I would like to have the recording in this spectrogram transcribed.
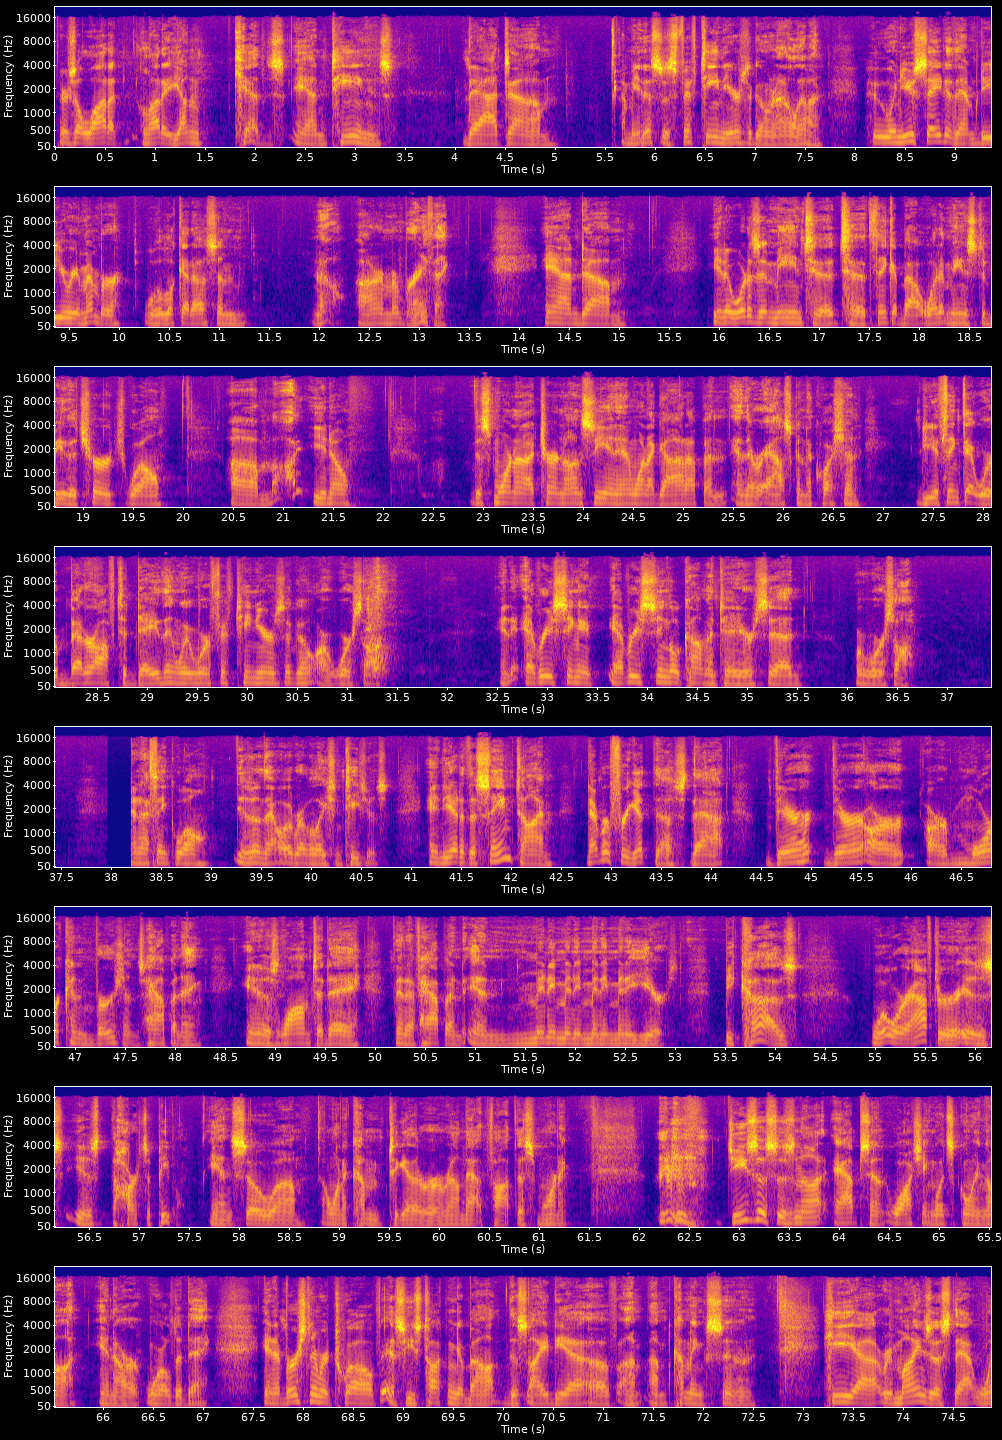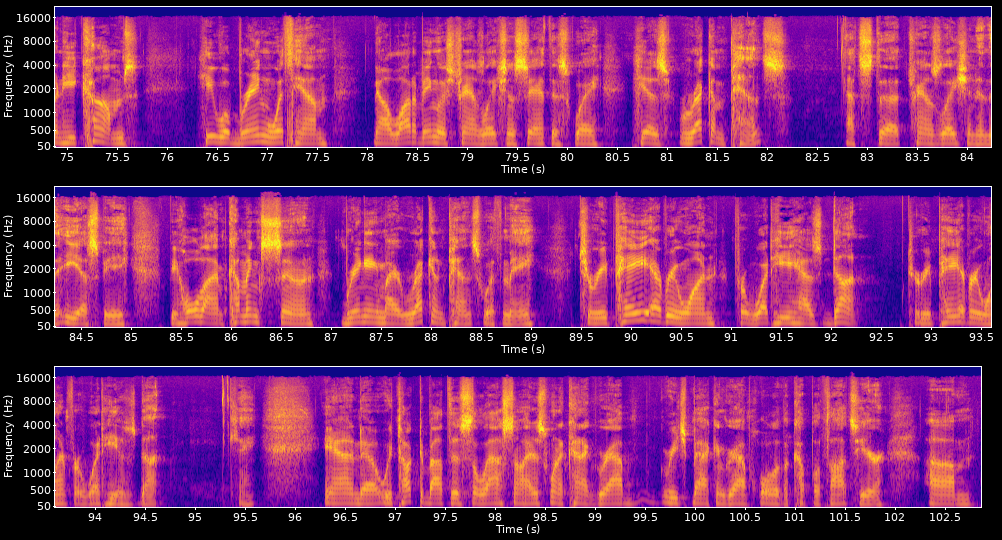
there's a lot of a lot of young kids and teens that um, I mean, this was 15 years ago, 9/11. Who, when you say to them, "Do you remember?" will look at us and, "No, I don't remember anything." And um, you know, what does it mean to to think about what it means to be the church? Well, um, you know, this morning I turned on CNN when I got up, and and they were asking the question, "Do you think that we're better off today than we were 15 years ago, or worse off?" And every single, every single commentator said, we're worse off. And I think, well, isn't that what Revelation teaches? And yet at the same time, never forget this that there, there are, are more conversions happening in Islam today than have happened in many, many, many, many years. Because what we're after is, is the hearts of people. And so um, I want to come together around that thought this morning. Jesus is not absent watching what's going on in our world today. And in verse number 12, as he's talking about this idea of I'm, I'm coming soon, he uh, reminds us that when he comes, he will bring with him, now a lot of English translations say it this way, his recompense. That's the translation in the ESV. Behold, I am coming soon, bringing my recompense with me to repay everyone for what he has done. To repay everyone for what he has done. Okay? And uh, we talked about this the last time. I just want to kind of grab, reach back and grab hold of a couple of thoughts here. Um,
